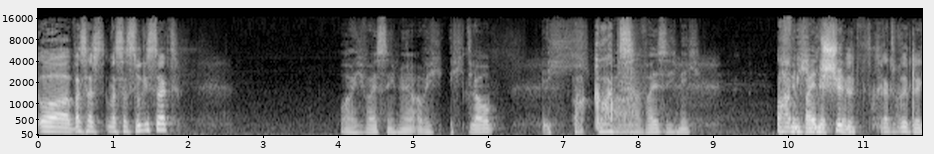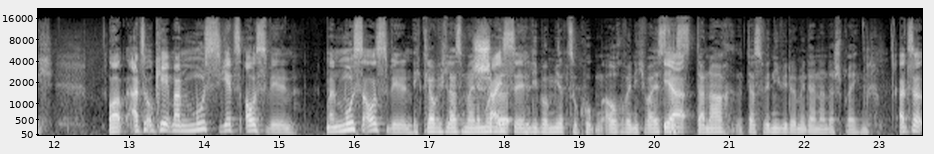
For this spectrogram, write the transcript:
Oh, was hast, was hast du gesagt? Oh, ich weiß nicht mehr, aber ich, ich glaube, ich. Oh Gott. Ah, weiß ich nicht. Oh, find mich, mich schüttelt gerade wirklich. Oh, also, okay, man muss jetzt auswählen. Man muss auswählen. Ich glaube, ich lasse meine Mutter Scheiße. lieber mir zugucken, auch wenn ich weiß, Ja. dass danach, dass wir nie wieder miteinander sprechen. Also,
